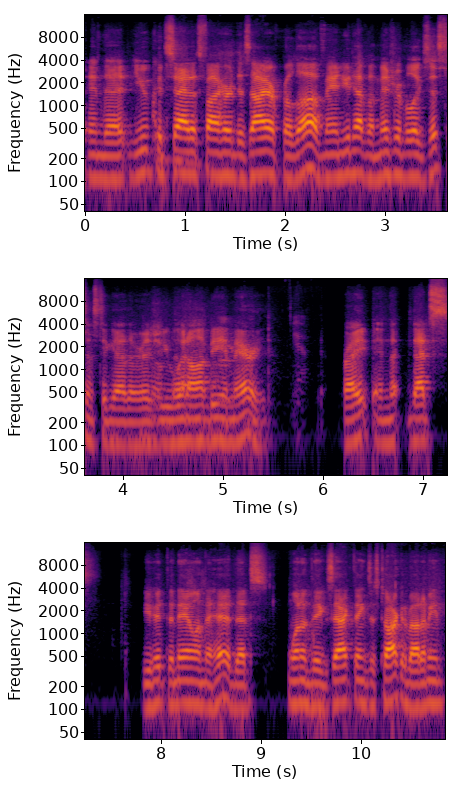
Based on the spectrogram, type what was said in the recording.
and that you could satisfy her desire for love, man, you'd have a miserable existence together as oh, you went on being married. Yeah. Right? And th- that's, you hit the nail on the head. That's one of the exact things it's talking about. I mean,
